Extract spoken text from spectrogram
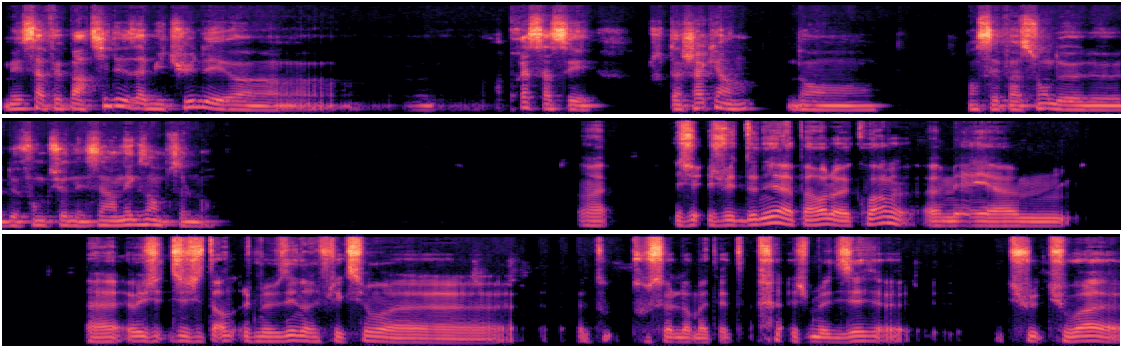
mais ça fait partie des habitudes et après ça c'est tout à chacun hein, dans, dans ses façons de, fonctionner. C'est un exemple seulement. Ouais. Je, vais te donner la parole, à Quarl, euh, mais euh, euh, je me faisais une réflexion tout, seul dans ma tête. je me disais, tu, vois,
